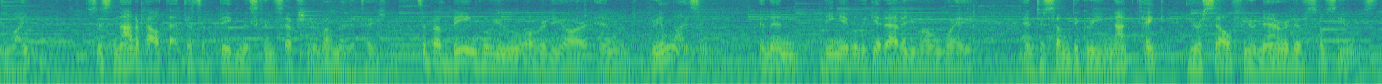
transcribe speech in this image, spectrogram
enlightened. It's just not about that. That's a big misconception about meditation. It's about being who you already are and realizing and then being able to get out of your own way and to some degree not take yourself, your narrative so seriously.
